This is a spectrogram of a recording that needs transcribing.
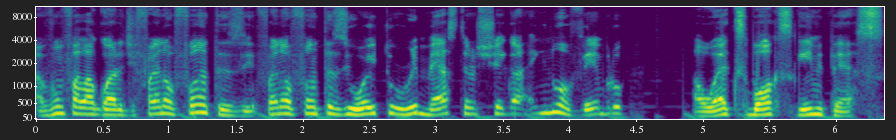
vamos falar agora de Final Fantasy. Final Fantasy VIII Remaster chega em novembro ao Xbox Game Pass.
